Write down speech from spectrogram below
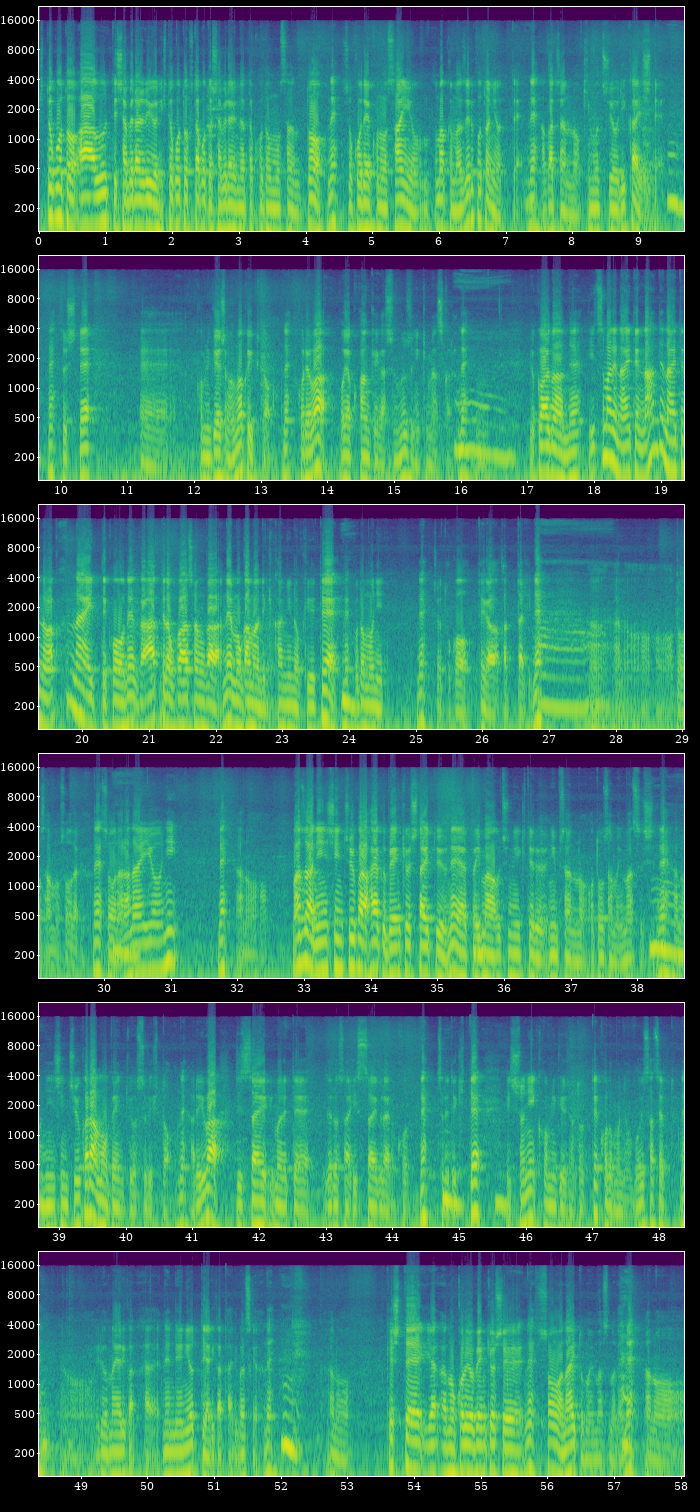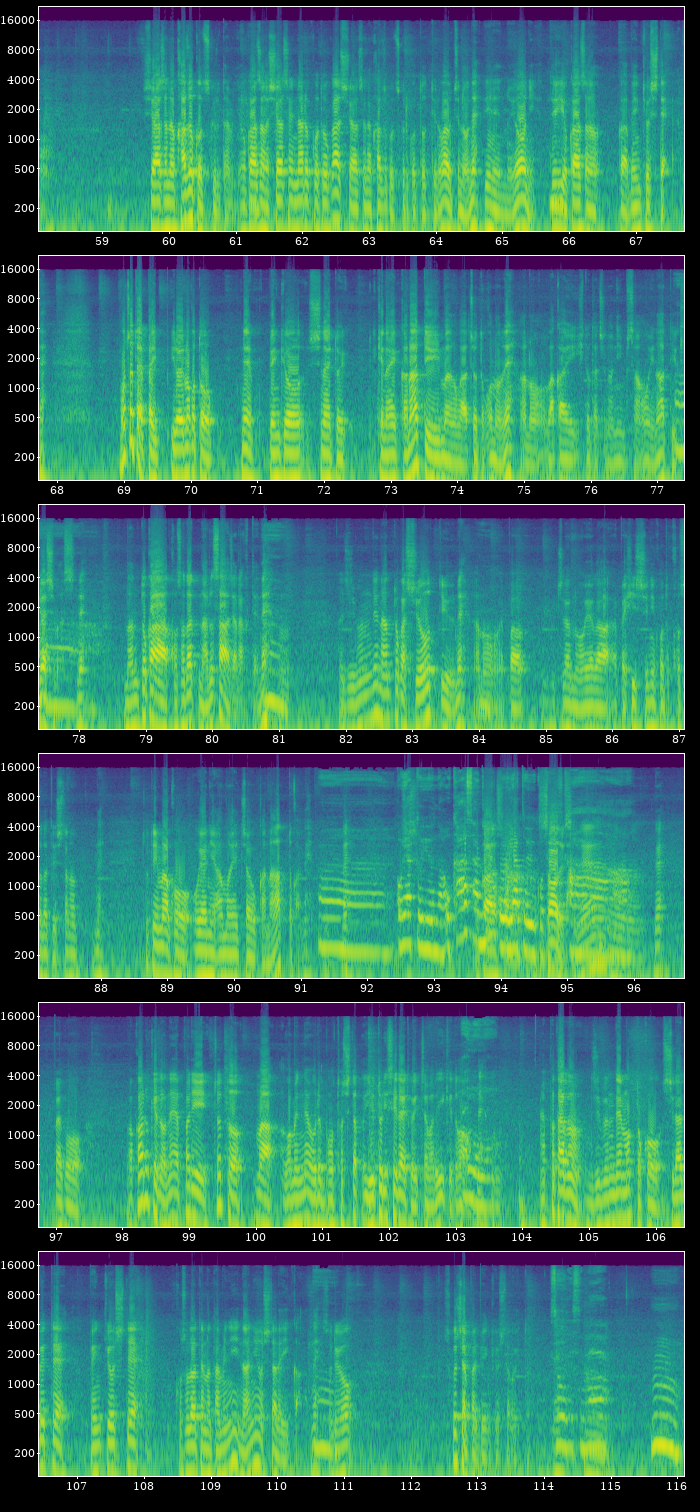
一言「あーう」って喋られるように一言二言喋られるようになった子供さんと、ね、そこでこのサインをうまく混ぜることによって、ね、赤ちゃんの気持ちを理解して、ね、そして、えーコミュニケーションがうまくいくと、ね、これは親子関係がスムーズにいきますからね。うん。よくあるのはねいつまで泣いてんなんで泣いてんの分かんないってこうねガーってなお母さんがねもう我慢でき管理のを切れて、ね子供にねちょっとこう手がかかったりね、うん、あのお父さんもそうだけどねそうならないように、ねあのまずは妊娠中から早く勉強したいというねやっぱり今うちに来てる妊婦さんのお父さんもいますしね、あの妊娠中からもう勉強する人、ね、あるいは実際生まれて0歳1歳ぐらいの子ね連れてきて、一緒にコミュニケーションをとって子供に覚えさせるというね、あのいろんなやり方えー年齢によってやり方ありますけどね、あの決してやあのこれを勉強してね損はないと思いますのでね、あの幸せな家族を作るためにお母さんが幸せになることが幸せな家族を作ることっていうのがうちのね理念のようにぜひお母さんが勉強してね。もうちょっとやっぱりいろいろなことをね勉強しないといけないかなっていう今のがちょっとこのねあの若い人たちの妊婦さん多いなっていう気がしますね。なんとか子育てなるさじゃなくてね、うん。自分で何とかしようっていうねあのやっぱうちらの親がやっぱり必死に子子育てしたのねちょっと今はこう親に甘えちゃおうかなとかね。うん親というのはお母さんの親ということですか？そうですね,、あうん、ね。やっぱりこう分かるけどねやっぱりちょっとまあごめんね俺もう年だゆとり世代とか言っちゃ悪いけど、はいはいはうんやっぱ多分自分でもっとこう調べて勉強して子育てのために何をしたらいいか。ね、それを少しやっぱり勉強した方がいいとね、ーそうですね。うん、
